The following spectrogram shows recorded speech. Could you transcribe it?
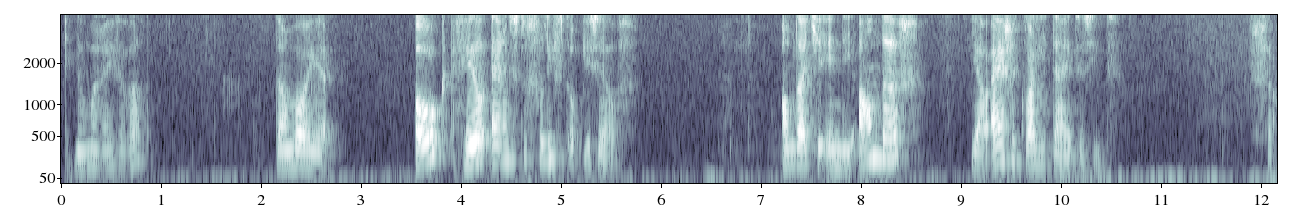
ik noem maar even wat, dan word je ook heel ernstig verliefd op jezelf omdat je in die ander jouw eigen kwaliteiten ziet. Zo.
